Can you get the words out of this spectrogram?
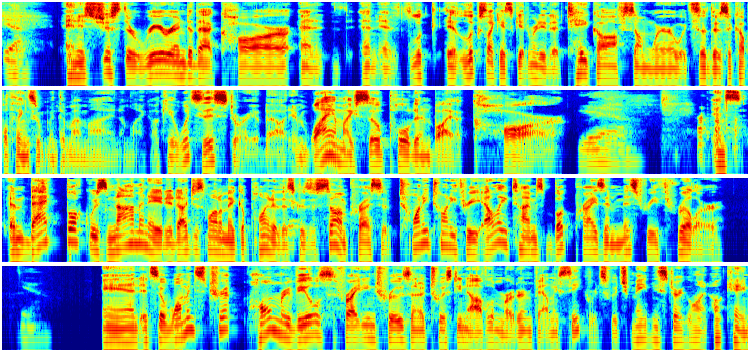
Yeah. And it's just the rear end of that car and and it look it looks like it's getting ready to take off somewhere which so there's a couple things that went through my mind. I'm like okay what's this story about? And why am i so pulled in by a car? Yeah. and and that book was nominated. I just want to make a point of this because it's so impressive. 2023 la times book prize in mystery thriller. Yeah. And it's a woman's trip home reveals frightening truths in a twisty novel of murder and family secrets, which made me start going, okay,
